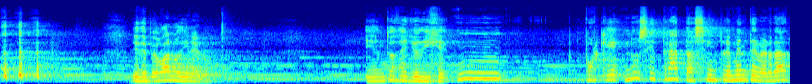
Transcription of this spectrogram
dice, pero gano dinero. Y entonces yo dije, mm, porque no se trata simplemente, ¿verdad?,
